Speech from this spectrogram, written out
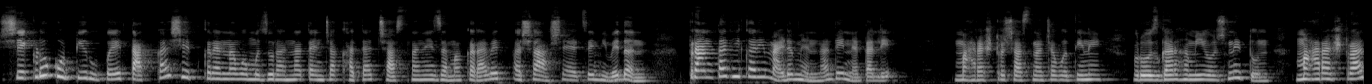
शेकडो कोटी रुपये तात्काळ शेतकऱ्यांना व मजुरांना त्यांच्या खात्यात शासनाने जमा करावेत अशा आशयाचे निवेदन प्रांताधिकारी मॅडम यांना देण्यात आले. महाराष्ट्र शासनाच्या वतीने रोजगार हमी योजनेतून महाराष्ट्रात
